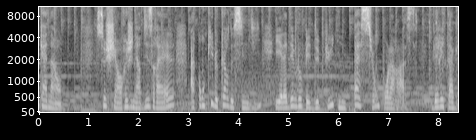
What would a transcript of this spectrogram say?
Canaan ce chien originaire d'Israël a conquis le cœur de Cindy et elle a développé depuis une passion pour la race. Véritable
